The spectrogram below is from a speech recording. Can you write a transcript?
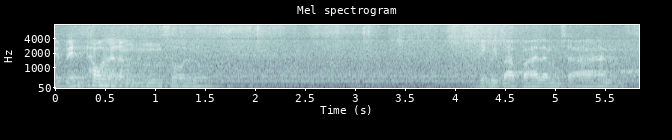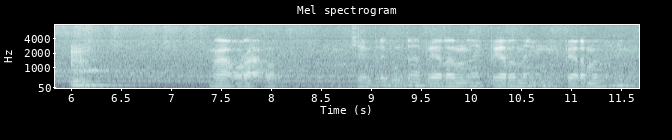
bebenta ko na lang ng solo hindi ko ipapaalam sa ano mga kurakot Siyempre, punta, pera na, pera na yun eh. Pera mo na yun eh.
